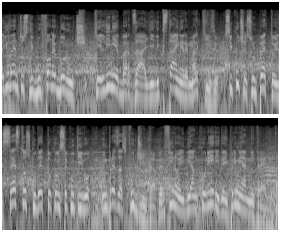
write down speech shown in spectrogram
La Juventus di Buffone e Bonucci, Chiellini e Barzagli, Licksteiner e Marchisio si cuce sul petto il sesto scudetto consecutivo, impresa sfuggita perfino ai bianconeri dei primi anni 30.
